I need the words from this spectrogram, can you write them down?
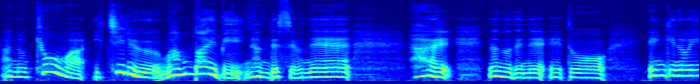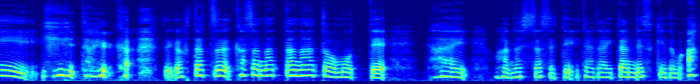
あの、今日は一粒万倍日なんですよね。はい。なのでね、えっ、と、縁起のいい日というか、それが2つ重なったなと思って、はい、お話しさせていただいたんですけれども、あ、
